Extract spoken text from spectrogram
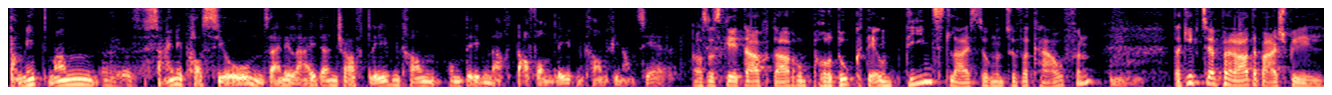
damit man äh, seine Passion, seine Leidenschaft leben kann und eben auch davon leben kann finanziell. Also es geht auch darum, Produkte und Dienstleistungen zu verkaufen. Da gibt's ja ein Paradebeispiel.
